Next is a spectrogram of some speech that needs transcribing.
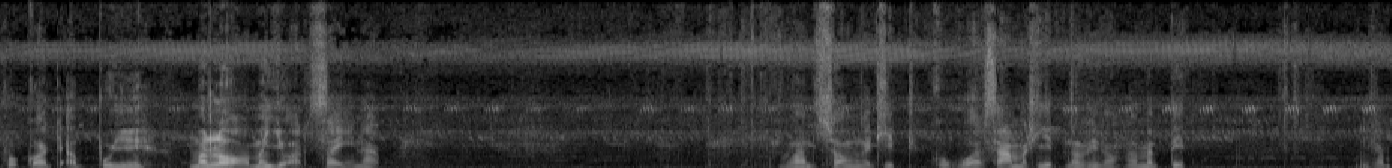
พวกก็จะเอาปุ๋ย มาหล่อมาหยอดใส่นะครับประมาณสองอาทิตย์กว่าๆสามอาทิตย์นะพี่น้องให้มันติดนี่ครับ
